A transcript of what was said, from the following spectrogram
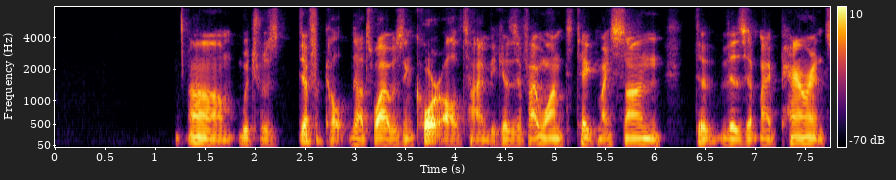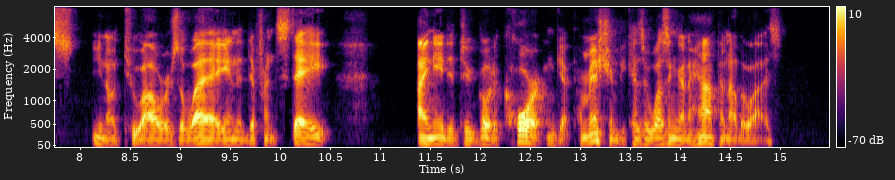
um, which was difficult. That's why I was in court all the time because if I wanted to take my son to visit my parents, you know, two hours away in a different state, I needed to go to court and get permission because it wasn't going to happen otherwise.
